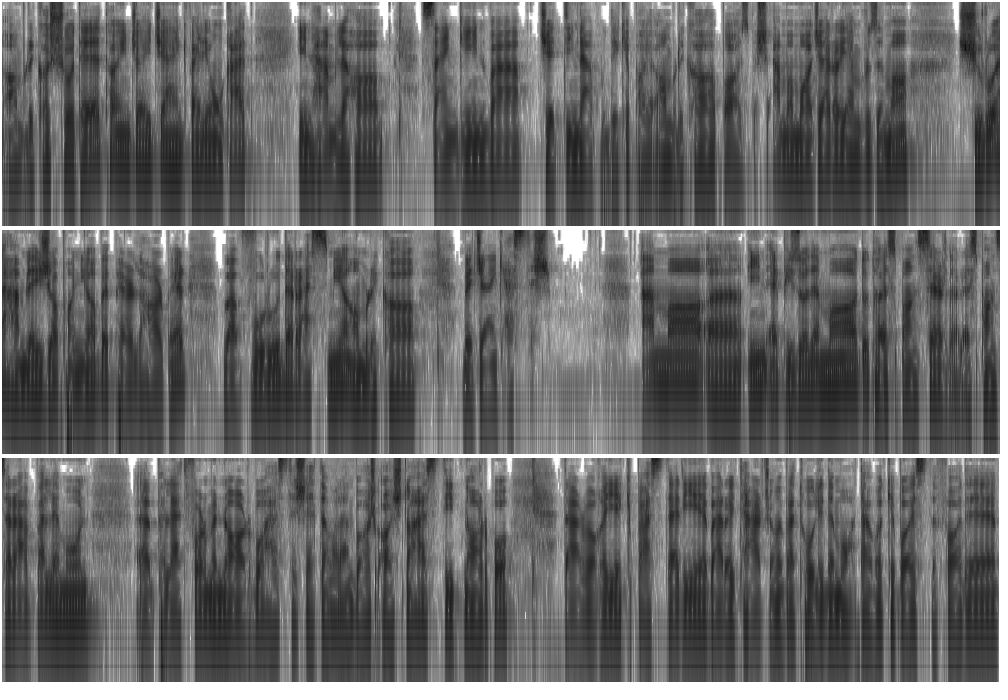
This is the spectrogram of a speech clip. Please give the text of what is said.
آمریکا شده تا اینجای جنگ ولی اونقدر این حمله ها سنگین و جدی نبوده که پای آمریکا باز بشه. اما ماجرای امروز ما شروع حمله ژاپنیا به پرل هاربر و ورود رسمی آمریکا به جنگ هستش. اما این اپیزود ما دو تا اسپانسر داره. اسپانسر اولمون پلتفرم ناربو هستش. احتمالا باهاش آشنا هستید. ناربو در واقع یک بستریه برای ترجمه و تولید محتوا که با استفاده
